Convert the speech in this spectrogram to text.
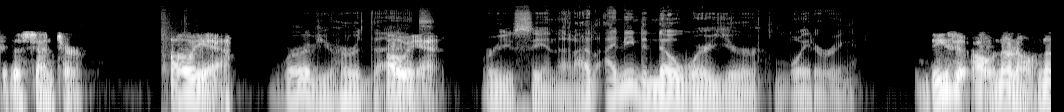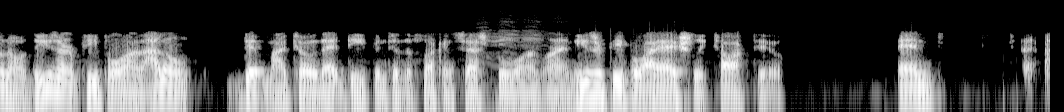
to the center. Oh yeah, Where have you heard that? oh yeah. Where are you seeing that? I, I need to know where you're loitering. These are oh no no no no. These aren't people on. I don't dip my toe that deep into the fucking cesspool online. These are people I actually talk to, and I,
